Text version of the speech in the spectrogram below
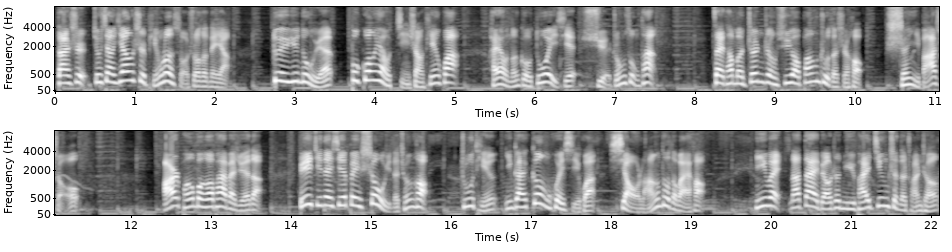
但是，就像央视评论所说的那样，对运动员不光要锦上添花，还要能够多一些雪中送炭，在他们真正需要帮助的时候伸一把手。而鹏鹏和派派觉得，比起那些被授予的称号，朱婷应该更会喜欢“小榔头”的外号。因为那代表着女排精神的传承，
